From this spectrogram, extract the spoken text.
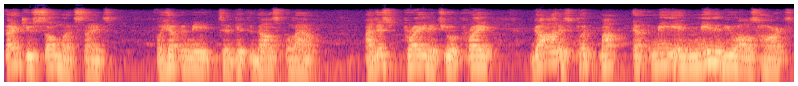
Thank you so much, saints, for helping me to get the gospel out. I just pray that you will pray. God has put my, uh, me in many of you all's hearts.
